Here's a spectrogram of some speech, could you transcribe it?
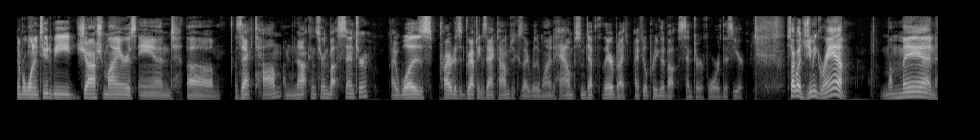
number one and two to be Josh Myers and um, Zach Tom. I'm not concerned about center, I was prior to drafting Zach Tom just because I really wanted to have some depth there, but I, I feel pretty good about center for this year. Let's talk about Jimmy Graham. My man,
